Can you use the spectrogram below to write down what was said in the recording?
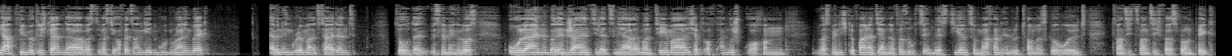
ja, viel Möglichkeiten da, was die, was die Offense angeht, einen guten Running Back. Evan Ingram als Tight End. So, da ist eine Menge los. O-Line bei den Giants die letzten Jahre immer ein Thema. Ich habe es oft angesprochen, was mir nicht gefallen hat. Sie haben dann versucht zu investieren, zu machen. Andrew Thomas geholt, 2020 First Round Pick.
